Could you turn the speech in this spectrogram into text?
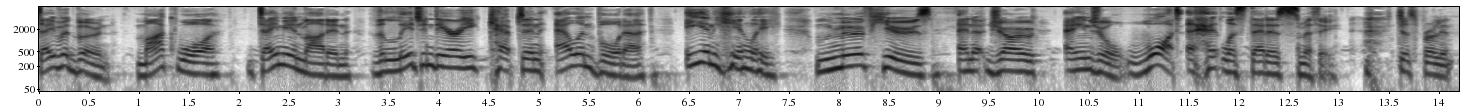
David Boon, Mark Waugh, Damien Martyn, the legendary captain Allan Border, Ian Healy, Merv Hughes, and Jo Angel. What a hit list that is, Smithy. Just brilliant.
